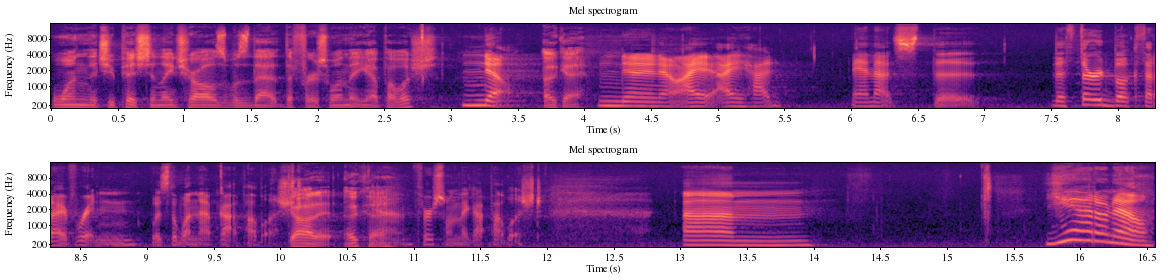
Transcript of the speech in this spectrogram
one that you pitched in Lake Charles? Was that the first one that you got published? no, Okay. no, no, no. I, I had, man, that's the the third book that I've written was the one that got published. Got it. Okay. Yeah, first one that got published. Um, yeah, I don't know.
